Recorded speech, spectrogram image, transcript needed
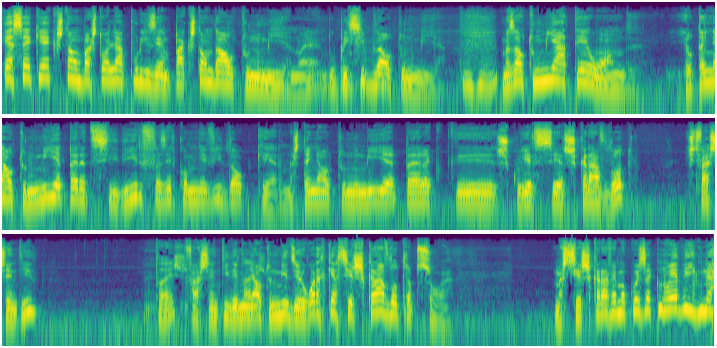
Essa é que é a questão. Basta olhar, por exemplo, para a questão da autonomia, não é? Do princípio uhum. da autonomia. Uhum. Mas autonomia até onde? Eu tenho autonomia para decidir fazer com a minha vida o que quero, mas tenho autonomia para que escolher ser escravo de outro? Isto faz sentido? Pois. Faz sentido a minha pois. autonomia dizer agora quero ser escravo de outra pessoa. Mas ser escravo é uma coisa que não é digna.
